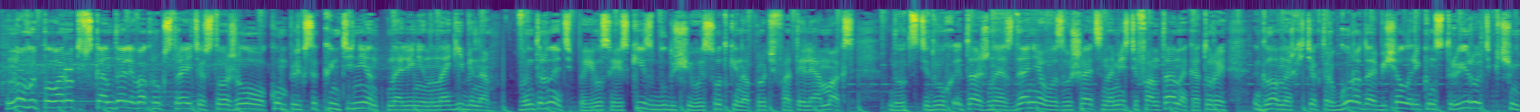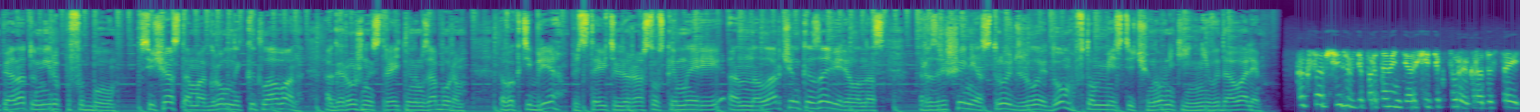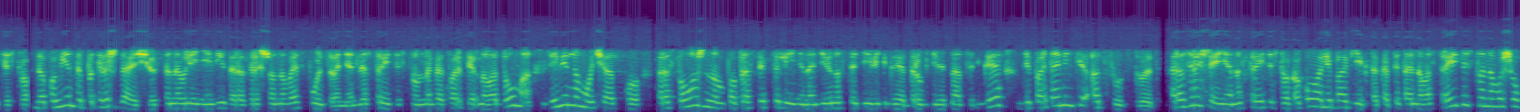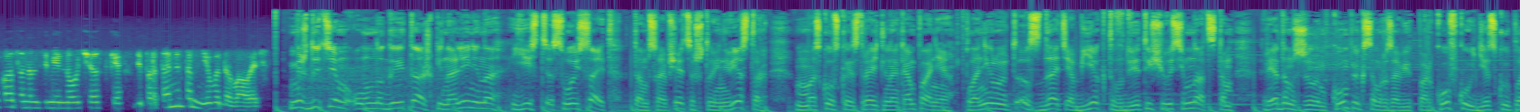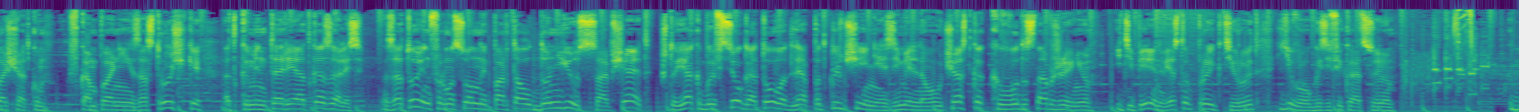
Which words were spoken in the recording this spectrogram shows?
Новый поворот в скандале вокруг строительства жилого комплекса «Континент» на Ленина-Нагибина. В интернете появился эскиз будущей высотки напротив отеля «Амакс». 22-этажное здание возвышается на месте фонтана, который главный архитектор города обещал реконструировать к чемпионату мира по футболу. Сейчас там огромный котлован, огороженный строительным забором. В октябре представитель ростовской мэрии Анна Ларченко заверила нас, разрешение строить жилой дом в том месте чиновники не выдавали. Как сообщили в Департаменте архитектуры и градостроительства, документы, установления установление вида разрешенного использования для строительства многоквартирного дома земельному участку, расположенному по проспекту Ленина 99Г, дробь 19Г, в департаменте отсутствуют. Разрешение на строительство какого-либо объекта капитального строительства на вышеуказанном земельном участке департаментом не выдавалось. Между тем, у многоэтажки на Ленина есть свой сайт. Там сообщается, что инвестор, московская строительная компания, планирует сдать объект в 2018-м Рядом с жилым комплексом разовьют парковку и детскую площадку. В компании застройщики от комментария отказались. Зато информационный портал News сообщает, что якобы все готово для подключения земельного участка к водоснабжению. И теперь инвестор проектирует его газификацию.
